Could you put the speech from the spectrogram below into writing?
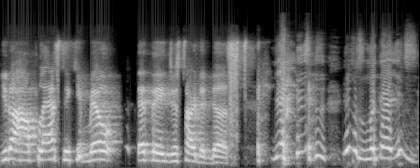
You know how plastic can melt that thing just turned to dust. Yeah, you just, you just look at it, you just.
